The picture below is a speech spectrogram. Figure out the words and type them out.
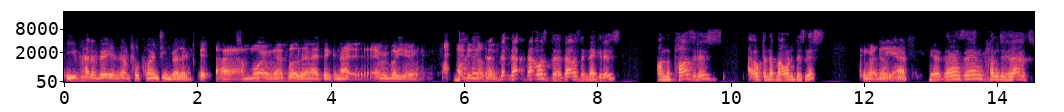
You've had a very eventful quarantine, brother. Uh, more eventful than I think not everybody here. I did hey, nothing. that, that, that, that was the that was the negatives. On the positives, I opened up my own business. Oh, Congratulations. yeah. Yeah, you know what I'm saying? Alhamdulillah, it's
